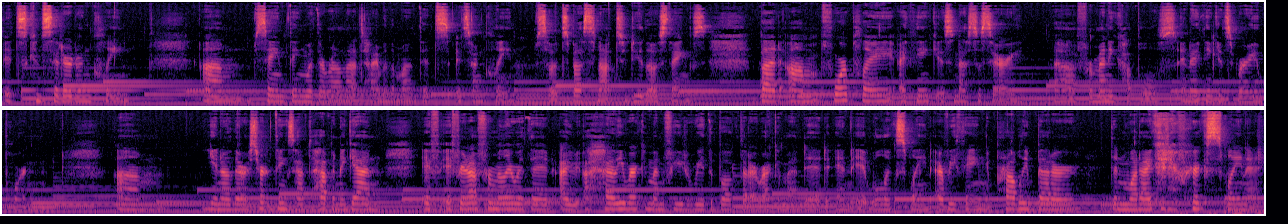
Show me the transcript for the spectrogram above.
it's considered unclean. Um, same thing with around that time of the month. It's it's unclean, so it's best not to do those things. But um, foreplay, I think, is necessary uh, for many couples, and I think it's very important. Um, you know, there are certain things that have to happen. Again, if if you're not familiar with it, I, I highly recommend for you to read the book that I recommended, and it will explain everything probably better than what I could ever explain it.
